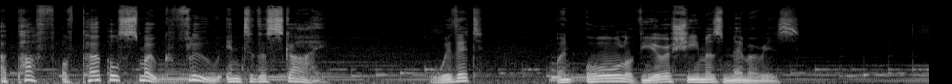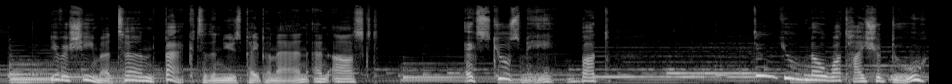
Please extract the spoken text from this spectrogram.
A puff of purple smoke flew into the sky. With it went all of Urashima's memories. Urashima turned back to the newspaper man and asked, Excuse me, but do you know what I should do?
